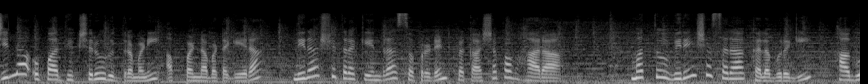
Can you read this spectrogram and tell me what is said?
ಜಿಲ್ಲಾ ಉಪಾಧ್ಯಕ್ಷರು ರುದ್ರಮಣಿ, ಅಪ್ಪಣ್ಣ ಬಟಗೇರ, ನಿರಾಶ್ರಿತರ ಕೇಂದ್ರ ಸೊಪ್ರಡೆಂಟ್ ಪ್ರಕಾಶ ಪವಹಾರ ಮತ್ತು ವೀರೇಶ ಸರ ಕಲಬುರಗಿ ಹಾಗೂ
